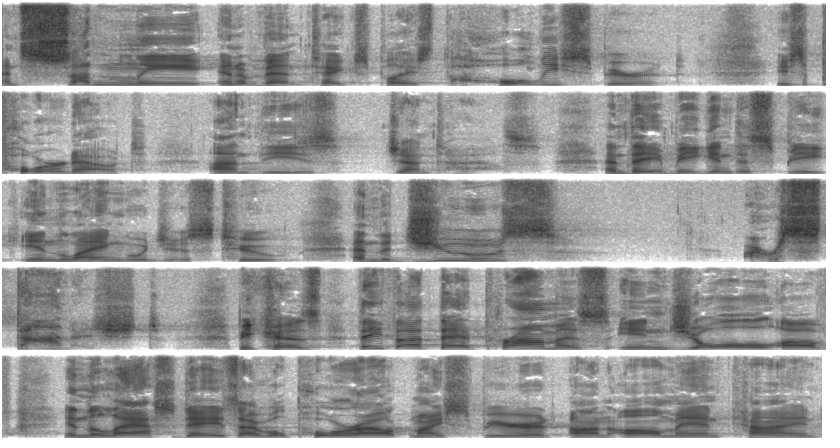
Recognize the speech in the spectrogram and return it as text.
And suddenly an event takes place. The Holy Spirit is poured out on these Gentiles. And they begin to speak in languages too. And the Jews are astonished because they thought that promise in Joel of, in the last days I will pour out my spirit on all mankind.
